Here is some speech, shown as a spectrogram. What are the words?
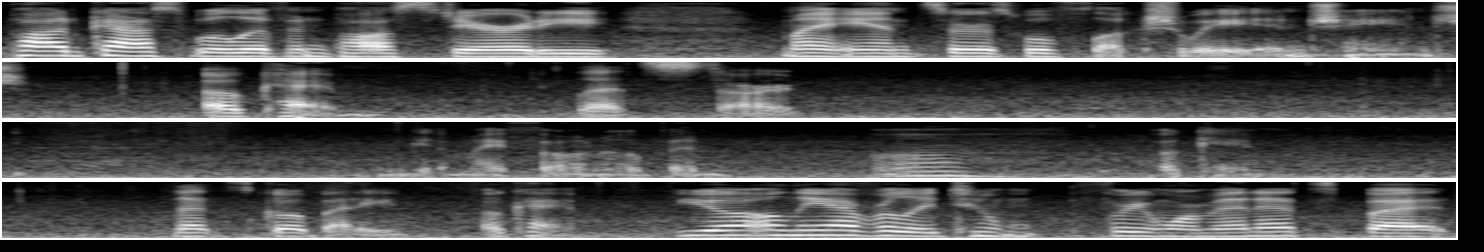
podcast will live in posterity. My answers will fluctuate and change. Okay, let's start. Get my phone open. Oh, okay, let's go, buddy. Okay, you only have really two, three more minutes, but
